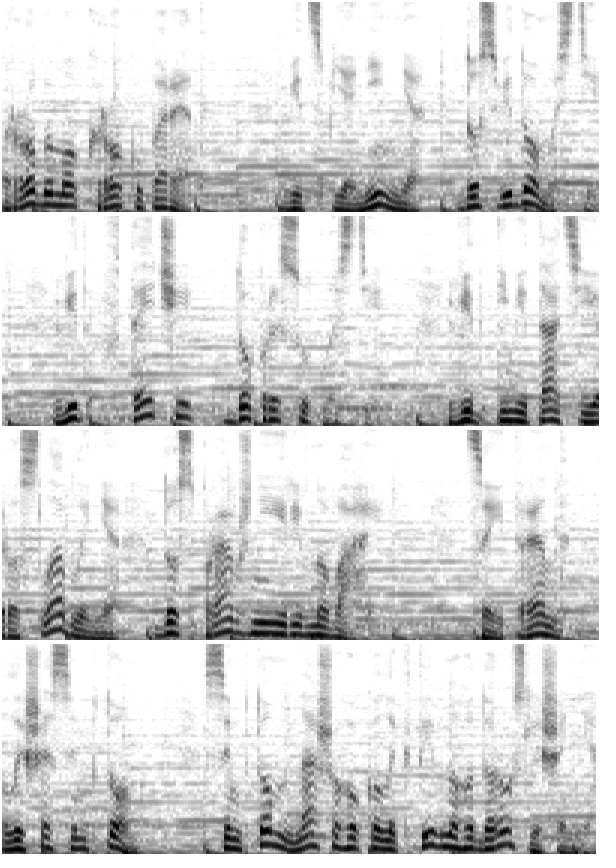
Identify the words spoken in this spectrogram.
робимо крок уперед від сп'яніння до свідомості, від втечі до присутності, від імітації розслаблення до справжньої рівноваги. Цей тренд лише симптом, симптом нашого колективного дорослішання,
